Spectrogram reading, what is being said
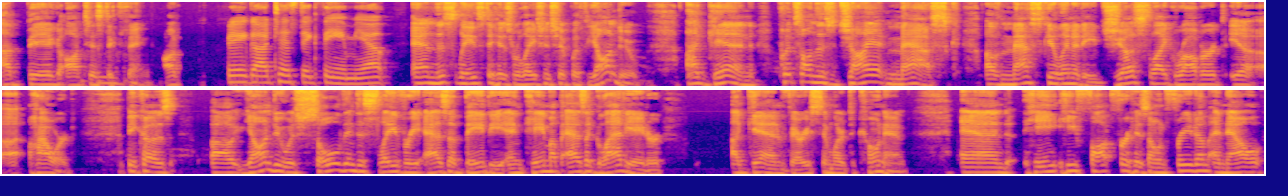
a big autistic mm. thing. Big autistic theme. Yep. And this leads to his relationship with Yondu. Again, puts on this giant mask of masculinity, just like Robert uh, Howard, because uh, Yondu was sold into slavery as a baby and came up as a gladiator. Again, very similar to Conan. And he he fought for his own freedom, and now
